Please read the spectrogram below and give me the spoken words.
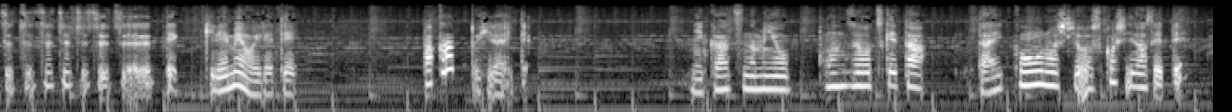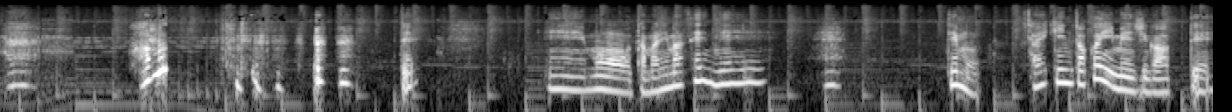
ツツツツツツツって切れ目を入れて、パカッと開いて、肉厚の身をポン酢をつけた大根おろしを少し乗せて、ハム で、えー、もうたまりませんね。でも、最近高いイメージがあって、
